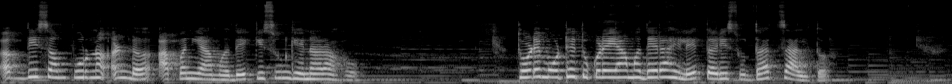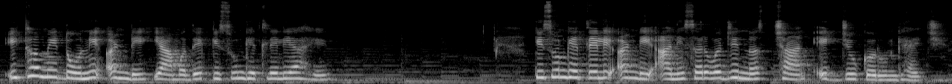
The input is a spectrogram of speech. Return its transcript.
अगदी संपूर्ण अंड आपण यामध्ये किसून घेणार आहोत. थोडे मोठे तुकडे यामध्ये राहिले तरी सुद्धा चालतं. इथं मी दोन्ही अंडी यामध्ये किसून घेतलेली आहे. किसून घेतलेली अंडी आणि सर्व जिन्नस छान एकजीव करून घ्यायची.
